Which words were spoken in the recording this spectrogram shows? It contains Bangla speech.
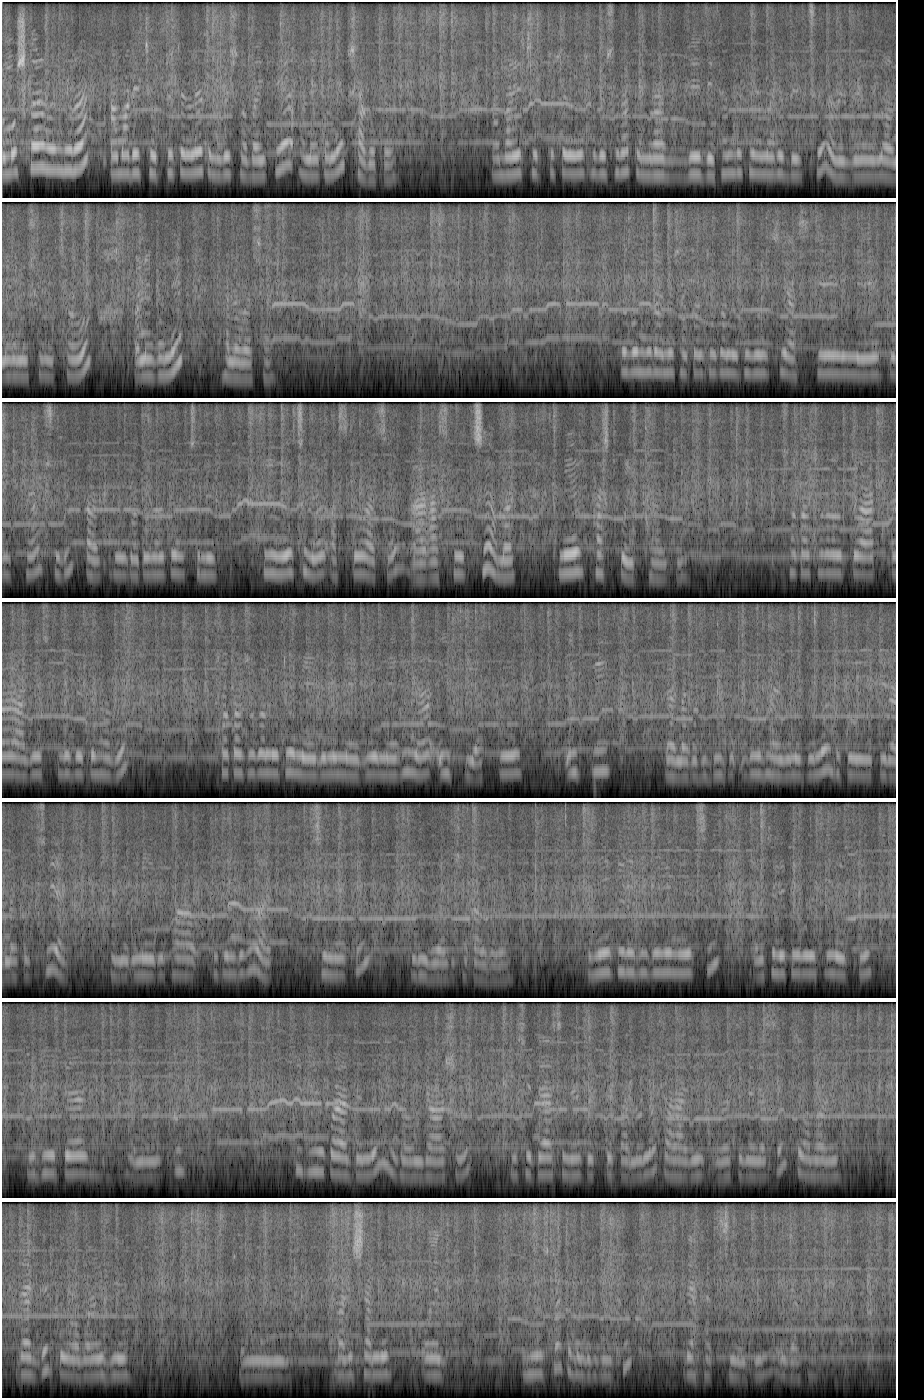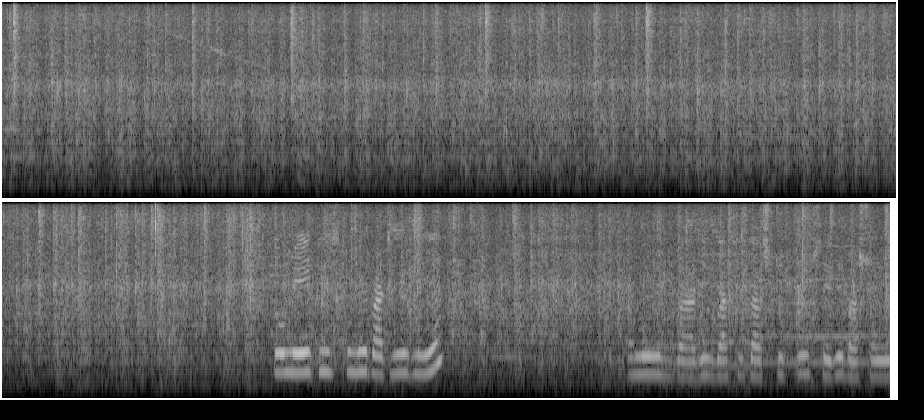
নমস্কার বন্ধুরা, আমার এই ছোট্ট চ্যানেলে তোমাদের সবাইকে অনেক অনেক স্বাগত। আমার এই ছোট্ট চ্যানেলের সদস্যরা, তোমরা যে যেখান থেকে আমাকে দেখছ, তাদের জন্য অনেক অনেক শুভেচ্ছা ও অনেক অনেক ভালোবাসা। তো বন্ধুরা, আমি সকাল সকাল উঠে বলছি, আজকে মেয়ের পরীক্ষা শুরু। কালকে গতকালকে ছেলের শুরু হয়েছিল, আজকেও আছে। আর আজকে হচ্ছে আমার মেয়ের ফার্স্ট পরীক্ষা আর কি। সকাল সকাল উঠতে আটটার আগে স্কুলে যেতে হবে। সকাল সকাল উঠে মেয়ের জন্য ম্যাগি ম্যাগি না ইপি আজকে ইপি রান্না করছি। দুই ভাই বোনের জন্য দুটো রুটি রান্না করছি আর ছেলে মেয়েকে খাওয়া টিফিন দেবো আর ছেলেকে দিব আর কি সকালবেলা মেয়েকে রেডি করে নিয়েছি। আমি ছেলেকে বলেছিলাম একটু ভিডিওটা মানে একটু ভিডিও করার জন্য যখন যাওয়ার সময়। সেটা ছেলে করতে পারল না, তার আগে ওরা চলে গেছে। তো আমার দেখবে তো আমার ওই যে বাড়ির সামনে ওই নিউজটা তোমাদেরকে একটু দেখাচ্ছি আর কি, এই দেখো। তো মেয়েকে স্কুলে পাঠিয়ে দিয়ে আমি বাড়ির বাকি কাজটুকু সেরে বাসন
